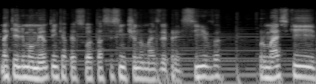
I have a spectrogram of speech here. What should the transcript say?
naquele momento em que a pessoa está se sentindo mais depressiva, por mais que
